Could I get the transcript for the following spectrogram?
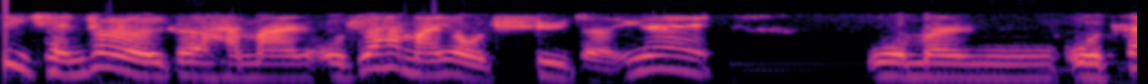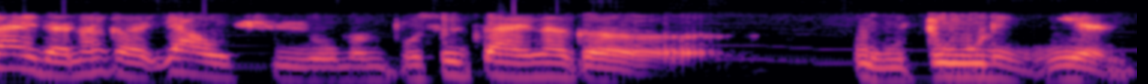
以前就有一个还蛮，我觉得还蛮有趣的，因为我们我在的那个药局，我们不是在那个。古都里面，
